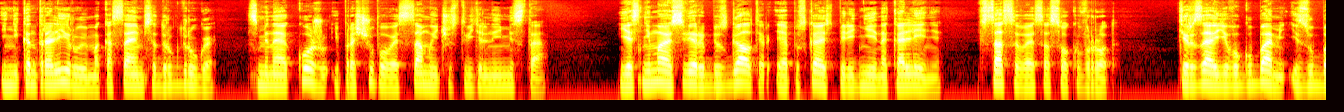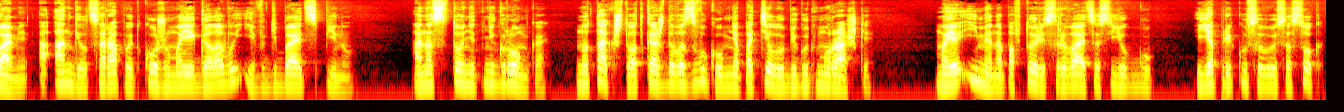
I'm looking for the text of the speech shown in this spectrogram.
и неконтролируемо касаемся друг друга, сминая кожу и прощупывая самые чувствительные места. Я снимаю с Веры бюстгальтер и опускаюсь перед ней на колени, всасывая сосок в рот. Терзаю его губами и зубами, а ангел царапает кожу моей головы и выгибает спину. Она стонет негромко, но так, что от каждого звука у меня по телу бегут мурашки. Мое имя на повторе срывается с ее губ, и я прикусываю сосок,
